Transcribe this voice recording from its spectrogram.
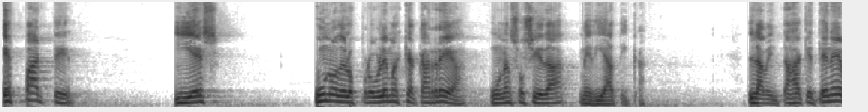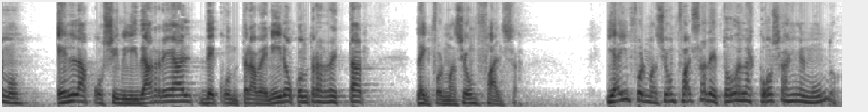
es parte y es uno de los problemas que acarrea una sociedad mediática. La ventaja que tenemos es la posibilidad real de contravenir o contrarrestar la información falsa. Y hay información falsa de todas las cosas en el mundo,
